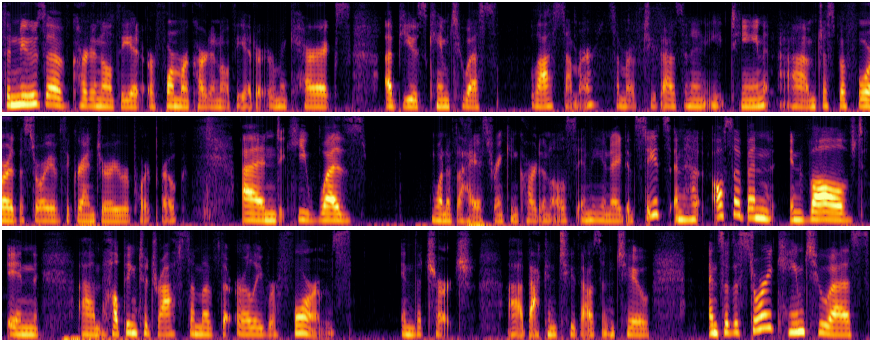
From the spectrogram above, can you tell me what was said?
The news of Cardinal Theodore, or former Cardinal Theodore McCarrick's abuse came to us last summer, summer of 2018, um, just before the story of the grand jury report broke. And he was one of the highest ranking cardinals in the United States and had also been involved in um, helping to draft some of the early reforms in the church uh, back in 2002. And so the story came to us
